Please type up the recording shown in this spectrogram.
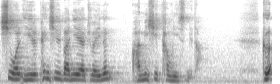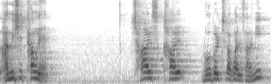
10월 2일 펜실바니아 주에 있는 아미시 타운이 있습니다. 그 아미시 타운에 찰스 칼 로버츠라고 하는 사람이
